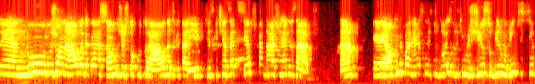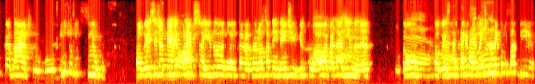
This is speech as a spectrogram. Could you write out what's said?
é, no, no jornal, uma declaração do gestor cultural da secretaria, que diz que tinha 700 cadastros realizados. Tá? É, ao que me parece, nesses dois últimos dias subiram 25 cadastros, ou 20 ou 25. Talvez seja até reflexo aí do, do, da, da, nossa atendente virtual, a Catarina, né? Então, é, talvez não Catarina... mas não tem como saber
